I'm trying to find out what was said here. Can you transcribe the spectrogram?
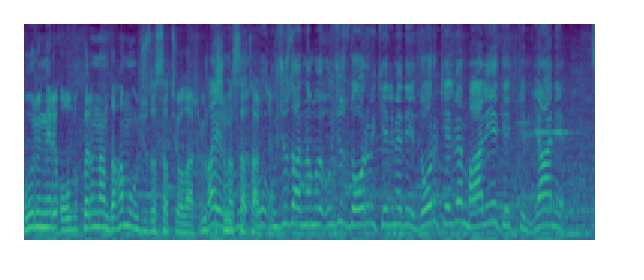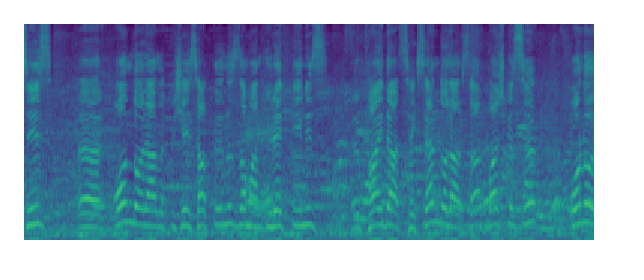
bu ürünleri olduklarından daha mı ucuza satıyorlar yurt Hayır dışına ucuz, satarken? u- ucuz anlamı ucuz doğru bir kelime değil. Doğru kelime maliyet etkin. Yani siz e, 10 dolarlık bir şey sattığınız zaman ürettiğiniz e, fayda 80 dolarsa başkası onu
